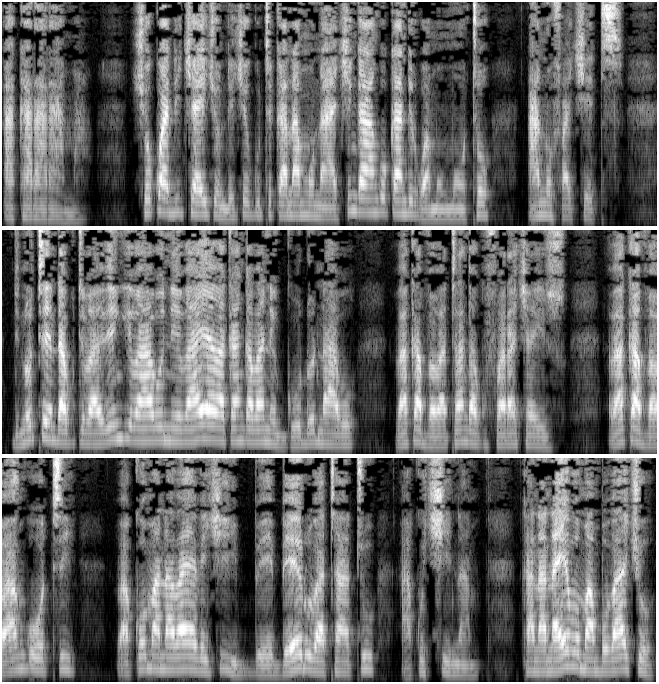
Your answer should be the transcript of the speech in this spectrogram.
akararama chokwadi chaicho ndechekuti kana munhu achinge angokandirwa mumoto anofa chete. Ndinotenda kuti vavengi vavo nevaya vakanga vane godo navo vakabva vatanga kufara chaizvo. Vakabva vangoti vakomana vaya vechihebheru vatatu hakuchina. Kana naivo mambo vacho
